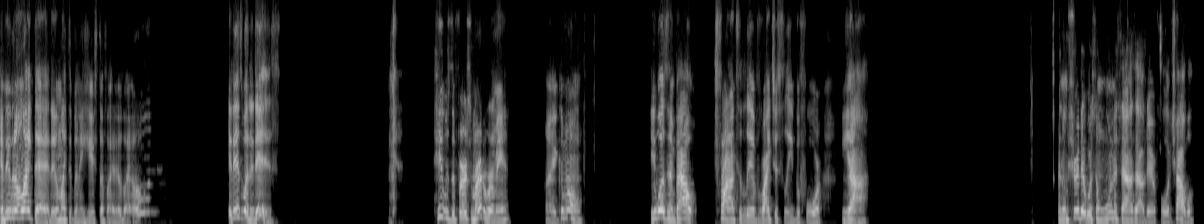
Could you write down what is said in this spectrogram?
And people don't like that. They don't like it when they hear stuff like that. It's like, oh, it is what it is. he was the first murderer, man. Like, come on. He wasn't about trying to live righteously before Yah. And I'm sure there were some warning signs out there for Chawa.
